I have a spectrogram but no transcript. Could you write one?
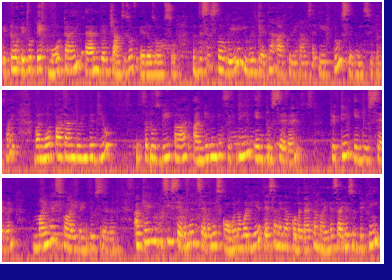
it to it would take more time and there are chances of errors also. So this is the way you will get the accurate answer 8270. Fine. One more part I am doing with you. Suppose B part I am giving you 15 into 7, 15 into 7 minus 5 into 7. Again you will see 7 and 7 is common over here. जैसा मैंने आपको बताया था minus sign is between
